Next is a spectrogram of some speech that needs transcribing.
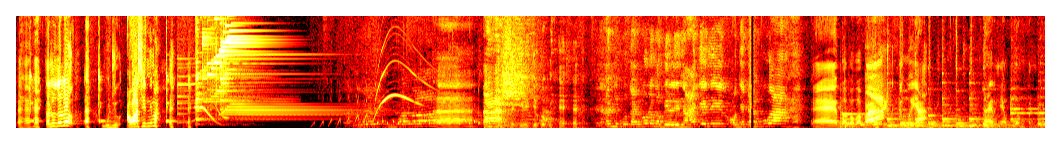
Eh, eh, tahu tahu. Eh, gua di- awasin nih mah. Eh, eh. Ah, ah, segini cukup. Ini kan jemputan gua udah ngebelin aja nih ojekan gua. eh, bapak-bapak, tunggu ya. Airnya belum penuh.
